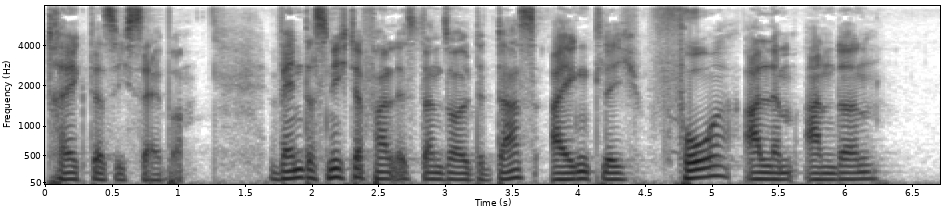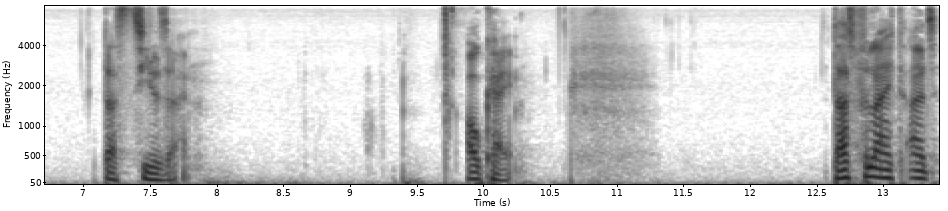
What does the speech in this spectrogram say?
Trägt er sich selber? Wenn das nicht der Fall ist, dann sollte das eigentlich vor allem anderen das Ziel sein. Okay. Das vielleicht als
